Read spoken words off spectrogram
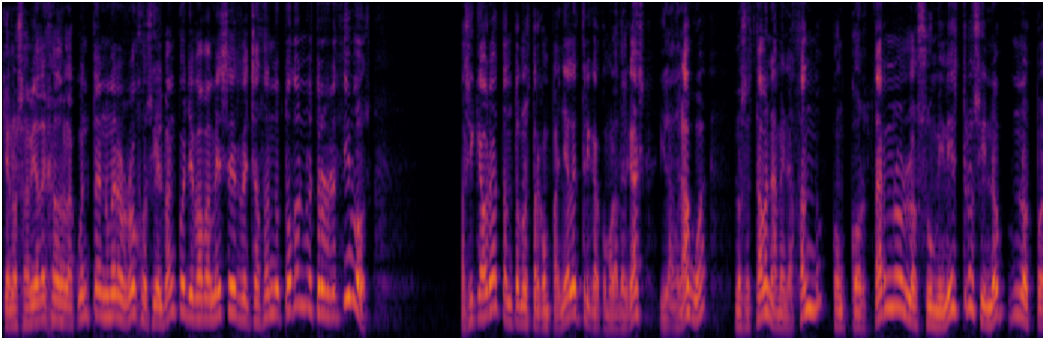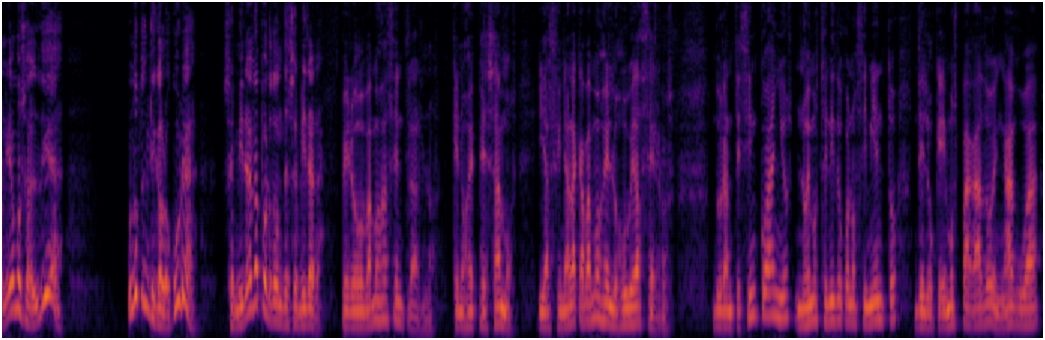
Que nos había dejado la cuenta en números rojos y el banco llevaba meses rechazando todos nuestros recibos. Así que ahora tanto nuestra compañía eléctrica como la del gas y la del agua nos estaban amenazando con cortarnos los suministros si no nos poníamos al día. Una auténtica locura. Se mirara por donde se mirara. Pero vamos a centrarnos, que nos espesamos y al final acabamos en los Úbedas Cerros. Durante cinco años no hemos tenido conocimiento de lo que hemos pagado en agua,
